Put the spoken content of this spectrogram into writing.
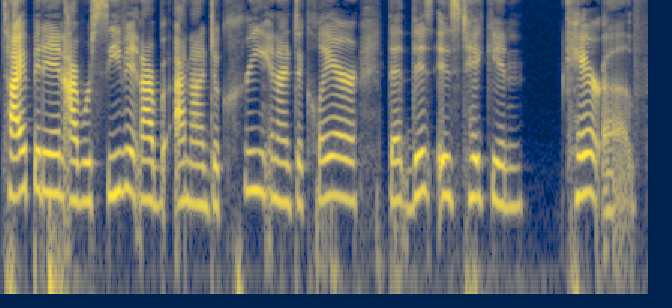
type it in i receive it and i and i decree and i declare that this is taken care of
